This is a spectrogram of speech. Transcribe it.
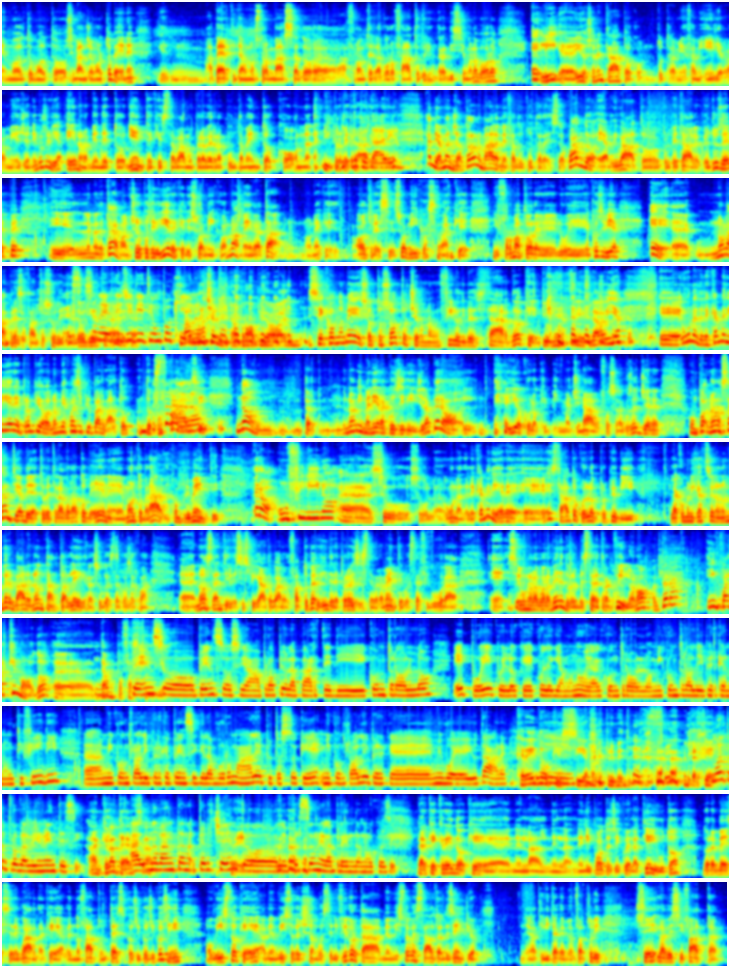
molto, molto, si mangia molto bene, eh, aperti da un nostro ambassador eh, a fronte del lavoro fatto, quindi un grandissimo lavoro. E lì eh, io sono entrato con tutta la mia famiglia, avevamo i miei geni e così via, e non abbiamo detto niente che stavamo per avere l'appuntamento con il proprietario. Il proprietario. Abbiamo mangiato normale, abbiamo fatto tutto il resto. Quando è arrivato il proprietario, che è Giuseppe, e le mi ha detto: Ah, ma non ce lo potevi dire che è il suo amico? No, ma in realtà non è che oltre ad essere suo amico, sono anche il formatore, lui e così via e eh, non l'ha presa tanto sorridere. Eh, si sono irrigiditi un pochino. Ma un briciolino proprio. Secondo me sotto sotto c'era un filo di vestardo che più o meno filava via e una delle cameriere proprio non mi ha quasi più parlato. Dopo. Strano. Sì, non, per, non, in maniera così rigida, però io quello che immaginavo fosse una cosa del genere, un po', nonostante io abbia detto avete lavorato bene, molto bravi, complimenti. Però un filino eh, su, su una delle cameriere è, è stato quello proprio di la comunicazione non verbale non tanto allegra su questa cosa qua, eh, nonostante gli avessi spiegato, guarda, l'ho fatto per ridere, però esiste veramente questa figura e se uno lavora bene dovrebbe stare tranquillo, no? Però in qualche modo eh, dà un po' fastidio. Penso, penso sia proprio la parte di controllo e poi quello che colleghiamo noi al controllo. Mi controlli perché non ti fidi, eh, mi controlli perché pensi che lavoro male, piuttosto che mi controlli perché mi vuoi aiutare. Credo e... che siano le prime due. perché Molto probabilmente sì. Anche la terza. Al 90% credo. le persone la prendono così. Perché credo che eh, nella, nella, nell'ipotesi quella ti aiuto dovrebbe essere guarda che avendo fatto un test così così così, ho visto che abbiamo visto che ci sono queste difficoltà, abbiamo visto quest'altro, ad esempio nell'attività che abbiamo fatto lì, se l'avessi fatta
